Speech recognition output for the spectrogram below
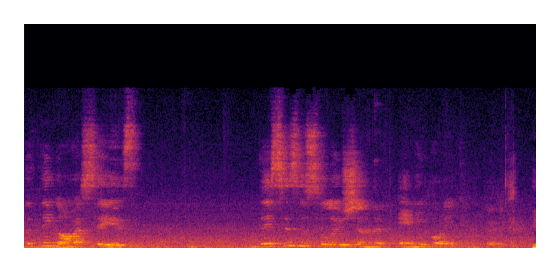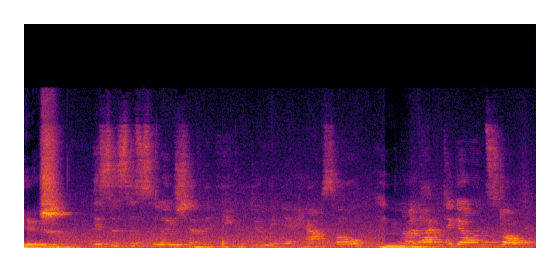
The thing I see is this is a solution that anybody can do. Yes. This is a solution that you can do in your household. You mm. don't have to go and stop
